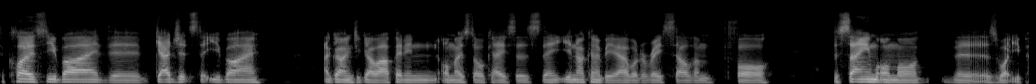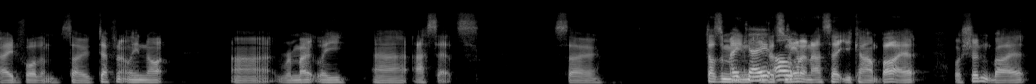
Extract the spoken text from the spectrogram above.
the clothes you buy, the gadgets that you buy, are going to go up, and in almost all cases, they, you're not going to be able to resell them for the same or more the, as what you paid for them. So definitely not uh, remotely uh, assets. So doesn't mean okay, if it's I'll... not an asset you can't buy it or shouldn't buy it.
